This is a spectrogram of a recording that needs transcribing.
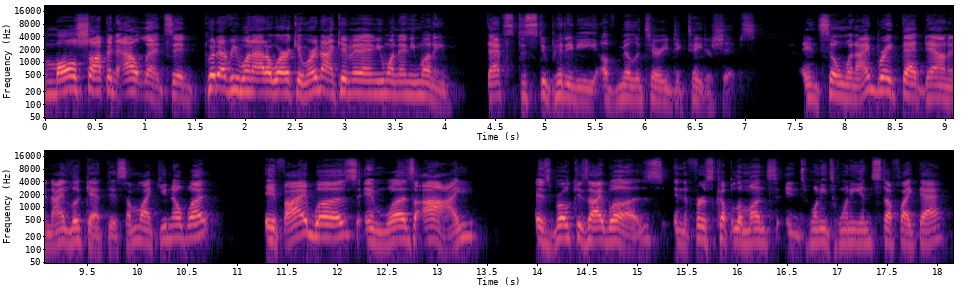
mall shopping outlets and put everyone out of work, and we're not giving anyone any money." That's the stupidity of military dictatorships. And so when I break that down and I look at this, I'm like, you know what? If I was and was I as broke as I was in the first couple of months in 2020 and stuff like that,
